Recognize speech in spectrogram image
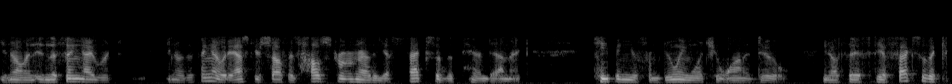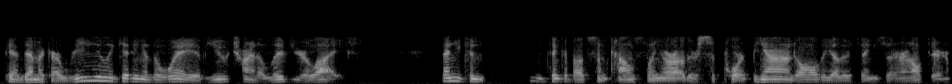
you know, and, and the thing I would, you know, the thing I would ask yourself is how strong are the effects of the pandemic keeping you from doing what you want to do? You know, if the, if the effects of the pandemic are really getting in the way of you trying to live your life, then you can think about some counseling or other support beyond all the other things that are out there.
